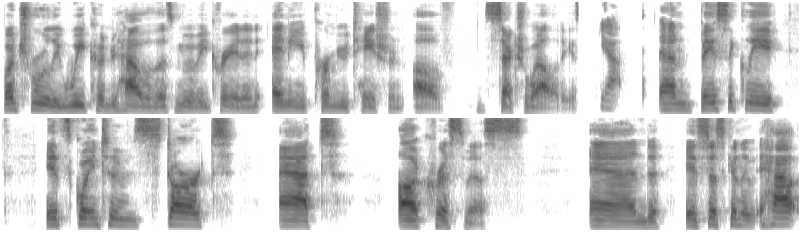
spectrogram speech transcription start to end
But truly, we could have this movie created in any permutation of sexualities. Yeah. And basically, it's going to start at a Christmas, and it's just going to ha-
